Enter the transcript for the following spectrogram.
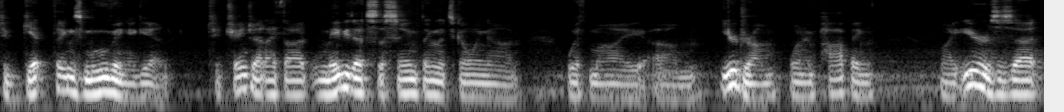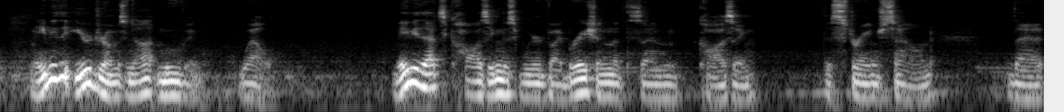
to get things moving again. To change that i thought maybe that's the same thing that's going on with my um, eardrum when i'm popping my ears is that maybe the eardrum's not moving well. Maybe that's causing this weird vibration that's then causing this strange sound that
